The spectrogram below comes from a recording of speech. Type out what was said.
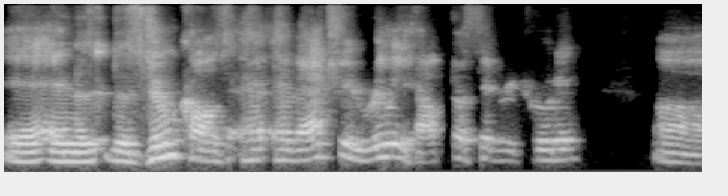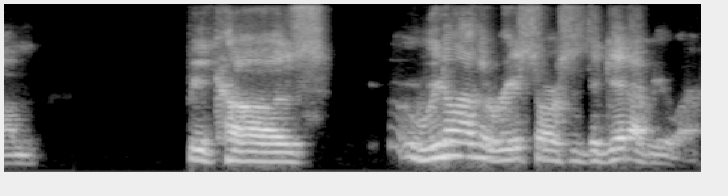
and the, the, Zoom calls have actually really helped us in recruiting um, because we don't have the resources to get everywhere.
